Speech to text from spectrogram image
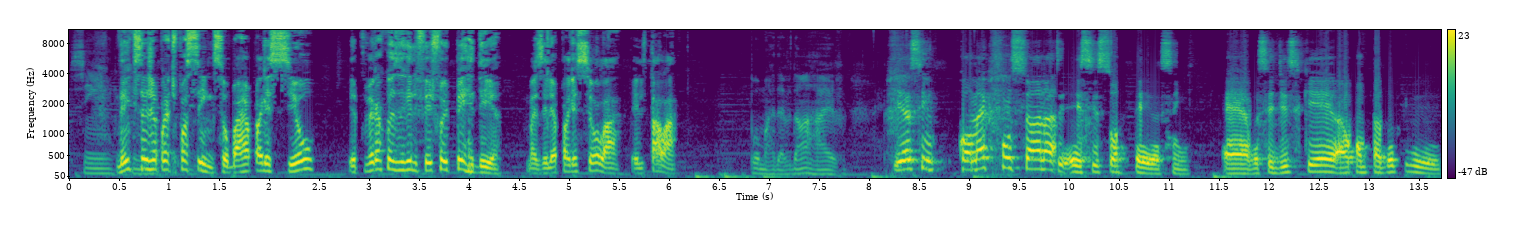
Sim, Nem que sim. seja pra, tipo assim, seu bairro apareceu e a primeira coisa que ele fez foi perder. Mas ele apareceu lá, ele tá lá. Pô, mas deve dar uma raiva. E assim, como é que funciona esse sorteio, assim? É, você disse que é o computador que,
